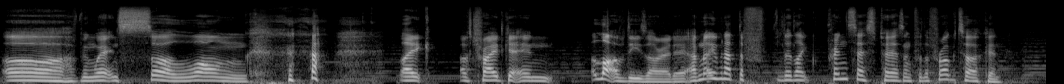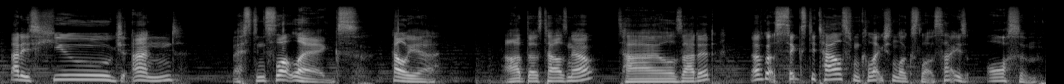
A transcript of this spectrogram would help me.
Oh, I've been waiting so long. like, I've tried getting a lot of these already. I've not even had the, the like princess person for the frog token. That is huge and best in slot legs. Hell yeah. Add those tiles now. Tiles added. I've got 60 tiles from collection log slots. That is awesome.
